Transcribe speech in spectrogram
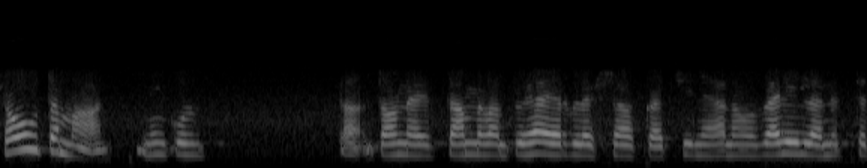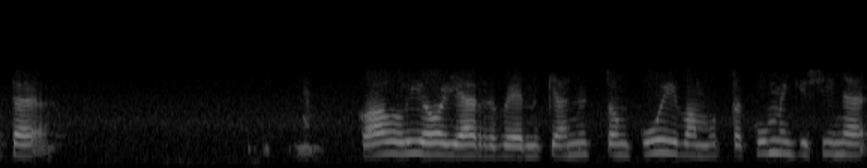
soutamaan, niin kuin tuonne Tammelan Pyhäjärvelle saakka, että siinähän on välillä nyt tätä Kalliojärveä, mikä nyt on kuiva, mutta kumminkin siinä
